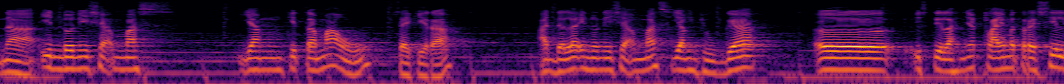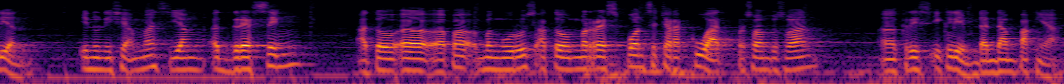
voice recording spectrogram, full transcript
Nah, Indonesia emas yang kita mau, saya kira adalah Indonesia emas yang juga eh, istilahnya climate resilient. Indonesia emas yang addressing atau eh, apa mengurus atau merespon secara kuat persoalan-persoalan eh, krisis iklim dan dampaknya.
